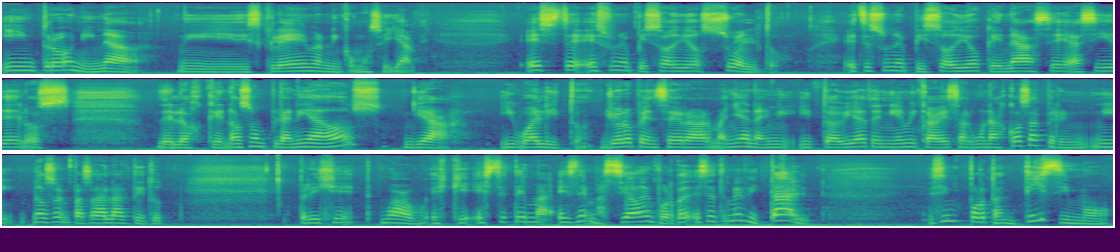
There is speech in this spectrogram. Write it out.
intro ni nada, ni disclaimer, ni como se llame. Este es un episodio suelto. Este es un episodio que nace así de los de los que no son planeados, ya, igualito. Yo lo pensé grabar mañana y, y todavía tenía en mi cabeza algunas cosas, pero ni no se me pasaba la actitud. Pero dije, wow, es que este tema es demasiado importante, este tema es vital, es importantísimo.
